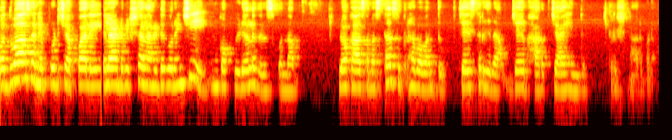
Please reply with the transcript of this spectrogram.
ఉద్వాసన ఎప్పుడు చెప్పాలి? ఇలాంటి విషయాలన్నిటి గురించి ఇంకొక వీడియోలో తెలుసుకుందాం. లోకా సంస్థ సుఖ్రభవంతు జై శ్రీరామ్. జై భారత్. జై హిందూ. కృష్ణార్పణం.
